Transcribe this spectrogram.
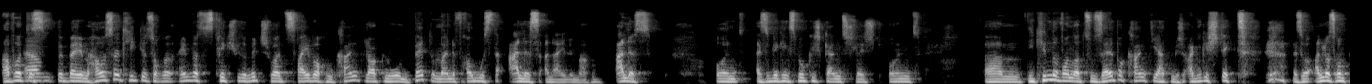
Aber das, ähm, bei dem Haushalt liegt jetzt auch einfach, das krieg ich wieder mit. Ich war zwei Wochen krank, lag nur im Bett und meine Frau musste alles alleine machen. Alles. Und also mir ging es wirklich ganz schlecht. Und ähm, die Kinder waren dazu selber krank, die hatten mich angesteckt. Also andersrum,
